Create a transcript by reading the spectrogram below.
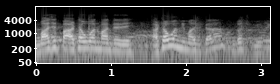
ماجد پا اٹھاون باندھے دے۔ اٹھاون دی ماجد کا نا بچ گئی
